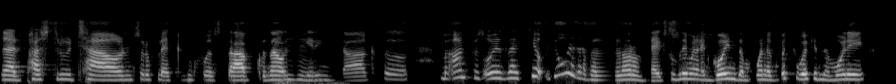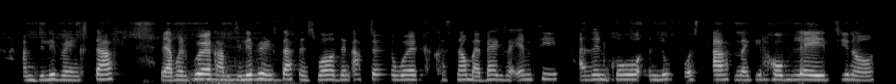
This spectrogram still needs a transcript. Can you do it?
then i'd pass through town sort of like look for stuff because now mm-hmm. it's getting dark. So my aunt was always like, you, you always have a lot of bags. So then when I go in the when I go to work in the morning, I'm delivering stuff. Then when work, I'm delivering mm. stuff as well. Then after work, because now my bags are empty, I then go and look for stuff like get home late, you know.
